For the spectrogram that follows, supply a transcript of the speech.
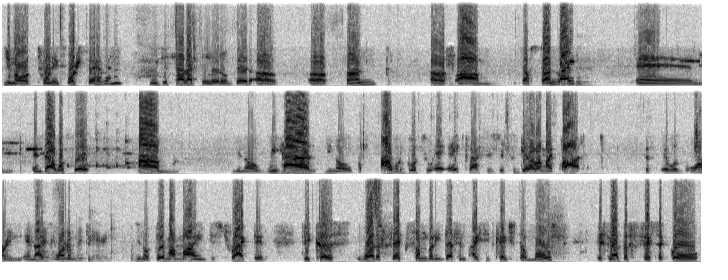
you know, twenty four seven. We just had like a little bit of of sun, of um, of sunlight and and that was it. Um, you know, we had, you know, I would go to AA classes just to get out of my pod because it was boring, and I just wanted to, you know, get my mind distracted because what affects somebody that's in ICTH the most is not the physical,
